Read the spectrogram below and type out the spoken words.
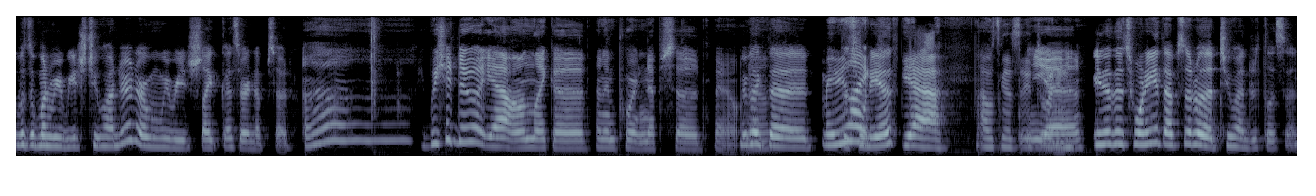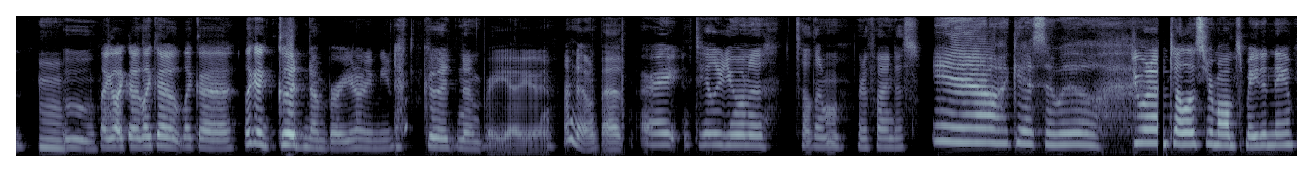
was it when we reached 200 or when we reached like a certain episode? Uh, we should do it. Yeah, on like a an important episode. I don't Maybe know. like the Maybe the like 20th, Yeah. I was gonna say twenty. yeah. either the 20th episode or the 200th listen. Mm. Ooh. Like like a like a like a like a good number. You know what I mean? A Good number, yeah, yeah. I'm down with that. All right, Taylor, do you want to tell them where to find us Yeah, I guess I will. Do you want to tell us your mom's maiden name?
